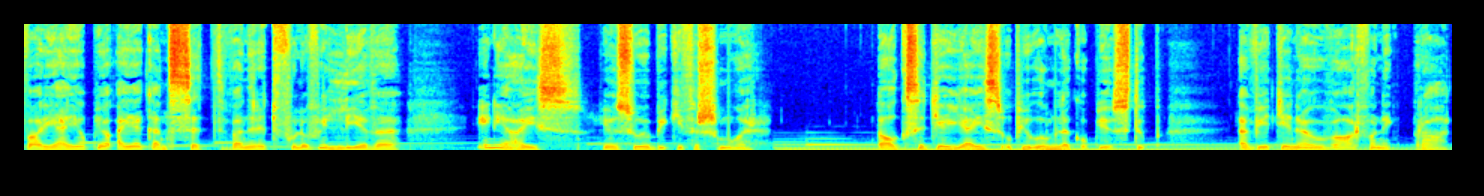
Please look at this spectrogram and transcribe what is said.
waar jy op jou eie kan sit wanneer dit voel of die lewe en die huis jou so 'n bietjie versmoor. Dalk sit jy juis op die oomblik op jou stoep en weet jy nou waarvan ek praat.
